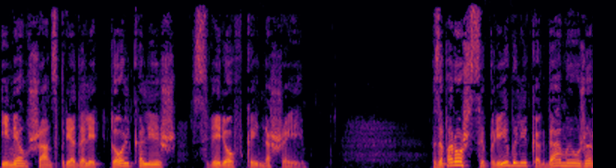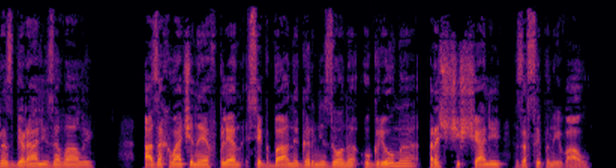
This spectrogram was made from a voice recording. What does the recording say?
имел шанс преодолеть только лишь с веревкой на шее. Запорожцы прибыли, когда мы уже разбирали завалы, а захваченные в плен сегбаны гарнизона угрюмо расчищали засыпанный вал.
